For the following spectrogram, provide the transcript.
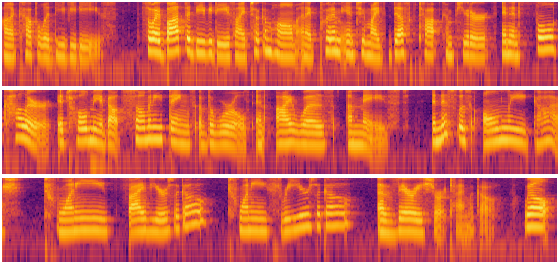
on a couple of DVDs. So I bought the DVDs and I took them home and I put them into my desktop computer. And in full color, it told me about so many things of the world, and I was amazed. And this was only, gosh, 25 years ago, 23 years ago, a very short time ago. Well,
